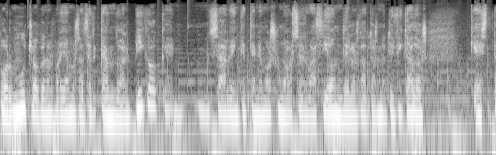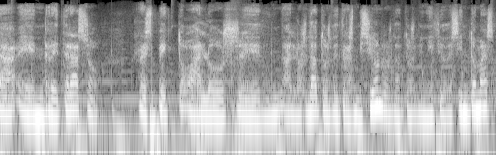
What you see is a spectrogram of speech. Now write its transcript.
por mucho que nos vayamos acercando al pico, que saben que tenemos una observación de los datos notificados que está en retraso respecto a los, eh, a los datos de transmisión, los datos de inicio de síntomas.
